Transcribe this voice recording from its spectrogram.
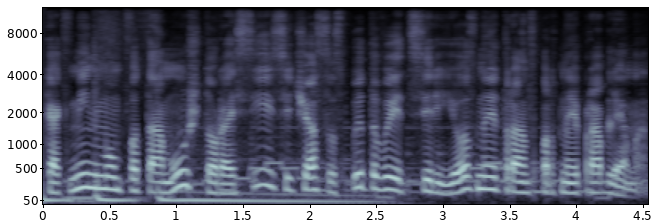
Как минимум потому, что Россия сейчас испытывает серьезные транспортные проблемы.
